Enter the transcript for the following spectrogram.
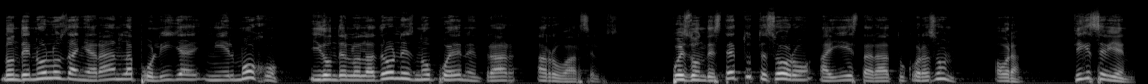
donde no los dañarán la polilla ni el mojo, y donde los ladrones no pueden entrar a robárselos. Pues donde esté tu tesoro, ahí estará tu corazón. Ahora, fíjese bien,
